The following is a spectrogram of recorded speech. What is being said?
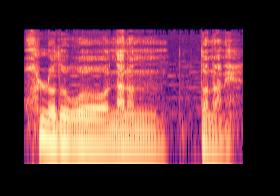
홀로 두고 나는 떠나네.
